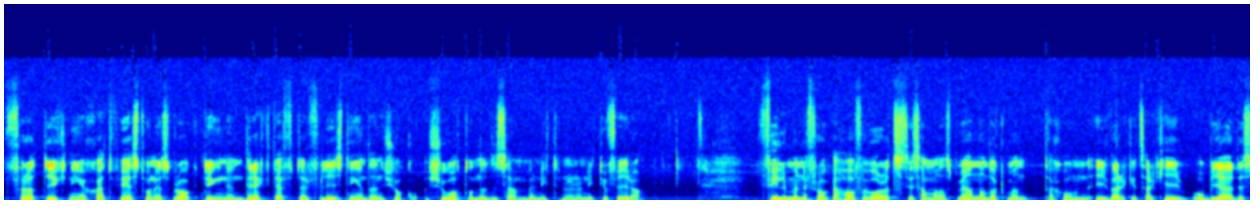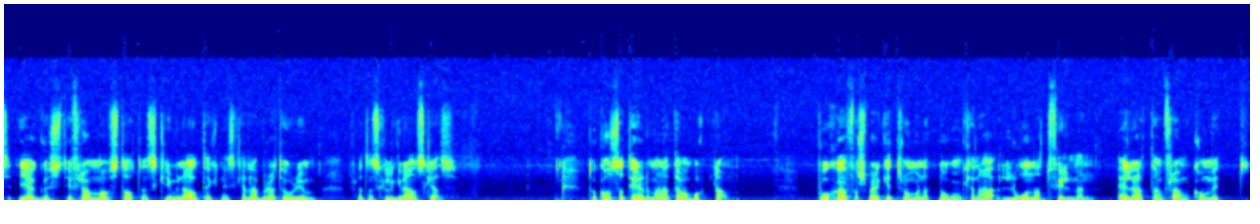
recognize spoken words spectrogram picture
för att dykningen skett vid Estonias vrak dygnen direkt efter förlisningen den 28 december 1994. Filmen i fråga har förvarats tillsammans med annan dokumentation i verkets arkiv och begärdes i augusti fram av Statens kriminaltekniska laboratorium för att den skulle granskas. Då konstaterade man att den var borta. På Sjöfartsverket tror man att någon kan ha lånat filmen eller att den framkommit,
